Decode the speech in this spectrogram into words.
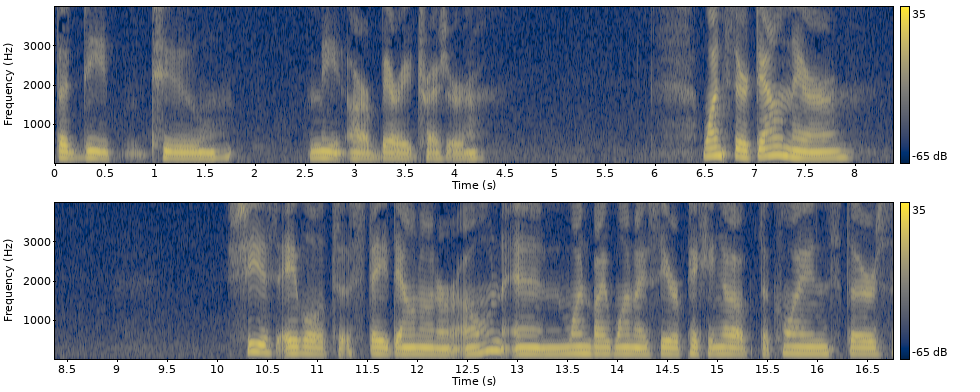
the deep to meet our buried treasure. Once they're down there, she is able to stay down on her own, and one by one, I see her picking up the coins. There's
